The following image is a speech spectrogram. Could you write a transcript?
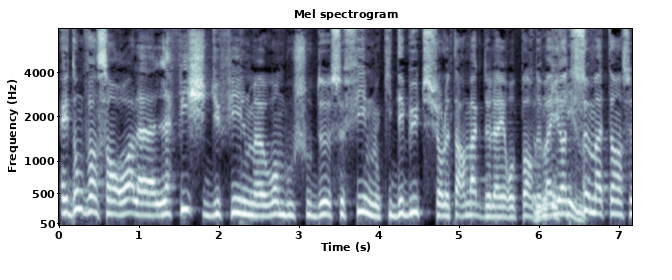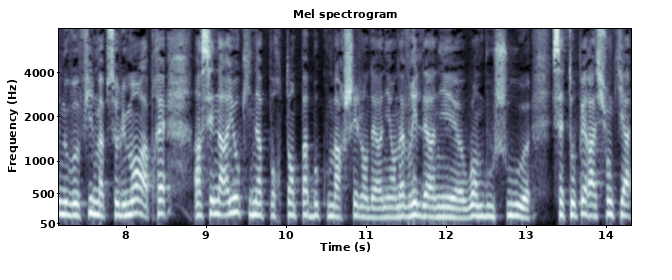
Et donc Vincent Roy, l'affiche du film Wambushu 2, ce film qui débute sur le tarmac de l'aéroport de Mayotte ce matin, ce nouveau film absolument, après un scénario qui n'a pourtant pas beaucoup marché l'an dernier. En avril dernier, euh, Wambushu, euh, cette opération qui a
